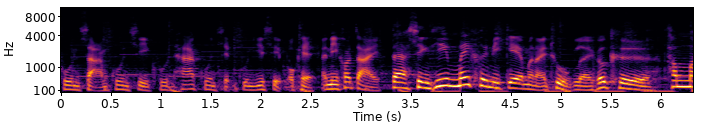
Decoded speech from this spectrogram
คูณ3คูณ4คูณ5คูณ10คูณ20โอเคอันนี้เข้าใจ แต่สิ่งที่ไม่เคยมีเกมอันไหนถูกเลยก็คือทำไม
